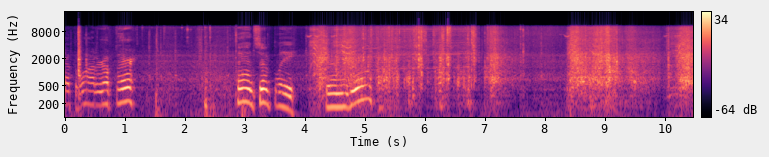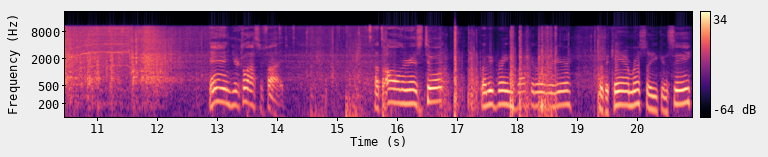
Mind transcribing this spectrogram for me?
Got the water up there. And simply turn the drill. And you're classified. That's all there is to it. Let me bring the bucket over here with the camera so you can see.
